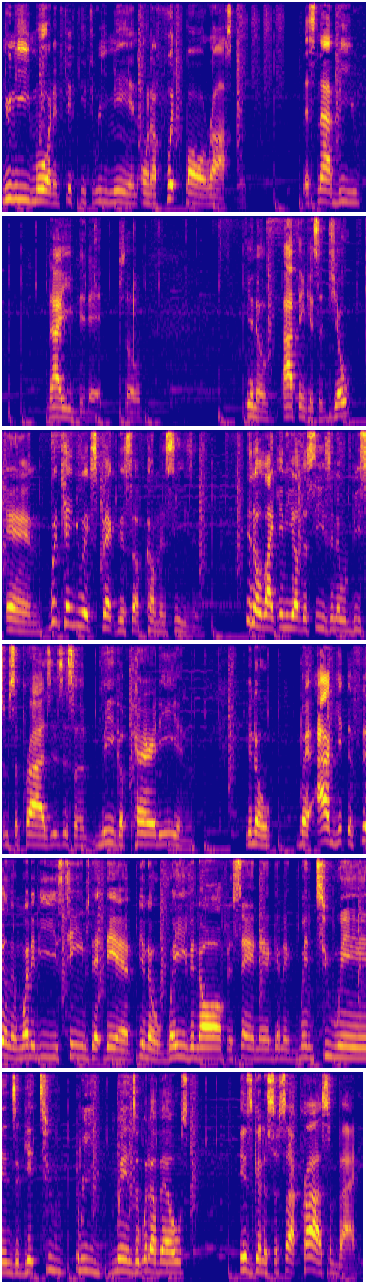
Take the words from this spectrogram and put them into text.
You need more than 53 men on a football roster. Let's not be naive to that. So, you know, I think it's a joke. And what can you expect this upcoming season? You know, like any other season, there would be some surprises. It's a league of parity, and you know, but I get the feeling one of these teams that they're, you know, waving off and saying they're gonna win two wins or get two, three wins or whatever else is gonna surprise somebody.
